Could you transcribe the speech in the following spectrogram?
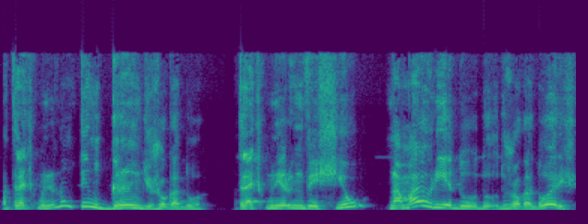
O Atlético Mineiro não tem um grande jogador. O Atlético Mineiro investiu, na maioria do, do, dos jogadores,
